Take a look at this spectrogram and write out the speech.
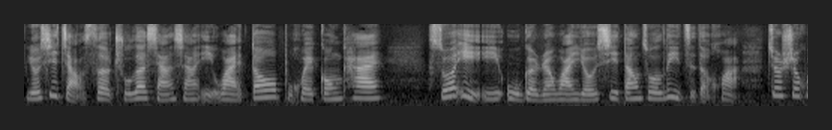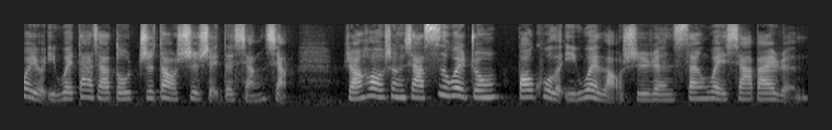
游戏角色除了想想以外都不会公开，所以以五个人玩游戏当做例子的话，就是会有一位大家都知道是谁的想想，然后剩下四位中包括了一位老实人，三位瞎掰人。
